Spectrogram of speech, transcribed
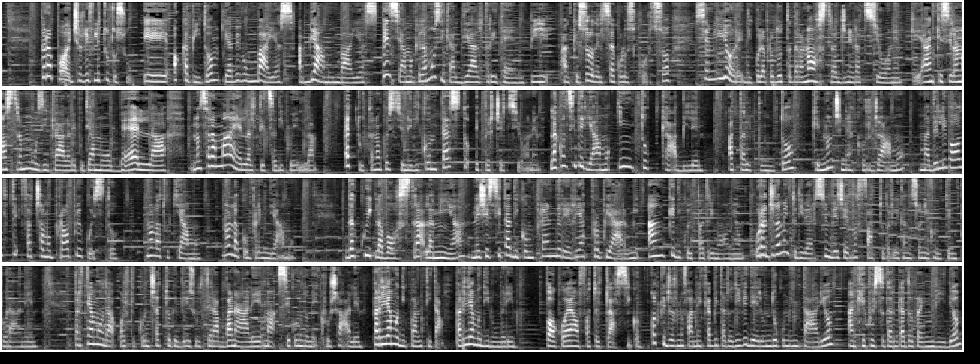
Però poi ci ho riflettuto su e ho capito che avevo un bias, abbiamo un bias. Pensiamo che la musica di altri tempi, anche solo del secolo scorso, sia migliore di quella prodotta dalla nostra generazione, che anche se la nostra musica la reputiamo bella, non sarà mai all'altezza di quella. È tutta una questione di contesto e percezione. La consideriamo intoccabile, a tal punto che non ce ne accorgiamo, ma delle volte facciamo proprio questo. Non la tocchiamo, non la comprendiamo. Da qui la vostra, la mia, necessità di comprendere e riappropriarmi anche di quel patrimonio. Un ragionamento diverso invece va fatto per le canzoni contemporanee. Partiamo da qualche concetto che vi risulterà banale, ma secondo me cruciale. Parliamo di quantità, parliamo di numeri. Poco, eh, ho fatto il classico. Qualche giorno fa mi è capitato di vedere un documentario, anche questo targato Prime Video,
